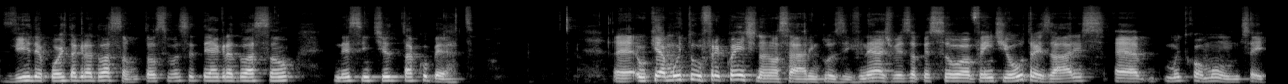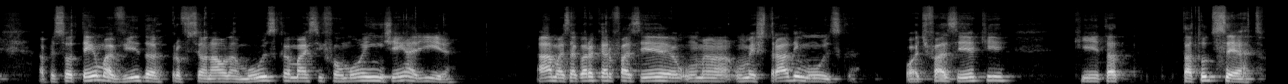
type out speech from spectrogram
vir depois da graduação. Então, se você tem a graduação, nesse sentido, está coberto. É, o que é muito frequente na nossa área, inclusive, né? Às vezes a pessoa vem de outras áreas, é muito comum, não sei. A pessoa tem uma vida profissional na música, mas se formou em engenharia. Ah, mas agora eu quero fazer uma, um mestrado em música. Pode fazer que, que tá, tá tudo certo.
